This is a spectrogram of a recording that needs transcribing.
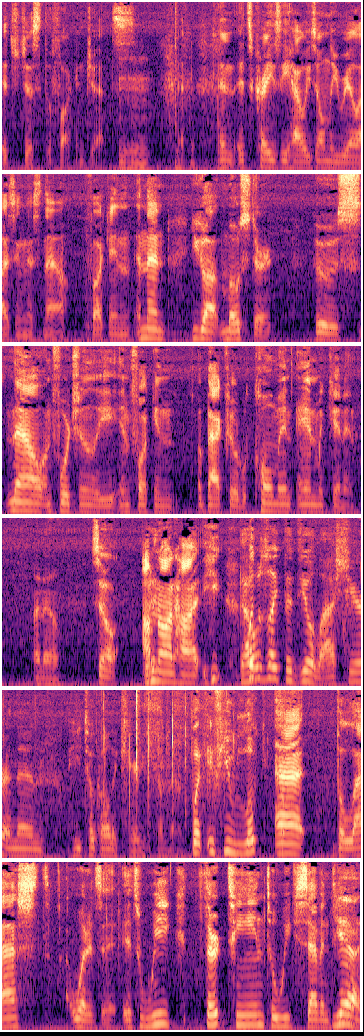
It's just the fucking Jets. Mhm. And it's crazy how he's only realizing this now. Fucking and then you got Mostert, who's now unfortunately in fucking a backfield with Coleman and McKinnon. I know. So But I'm it- not high. He That But- was like the deal last year, and then he took all the carries from them. but if you look at the last what is it? It's week 13 to week 17. Yeah,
